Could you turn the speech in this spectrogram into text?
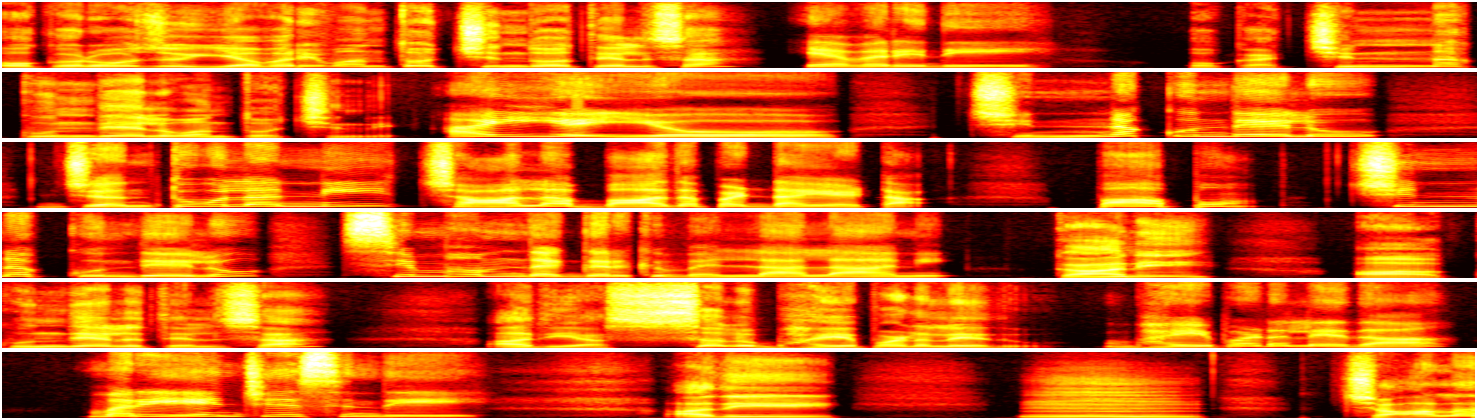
ఒకరోజు ఎవరి వంతొచ్చిందో తెలుసా? ఎవరిది? ఒక చిన్న కుందేలు వంతొచ్చింది. అయ్యయ్యో! చిన్న కుందేలు జంతువులన్నీ చాలా బాధపడ్డాయట. పాపం చిన్న కుందేలు సింహం దగ్గరికి వెళ్ళాలా అని. కాని ఆ కుందేలు తెలుసా? అది అస్సలు భయపడలేదు. భయపడలేదా? మరి ఏం చేసింది? అది చాలా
